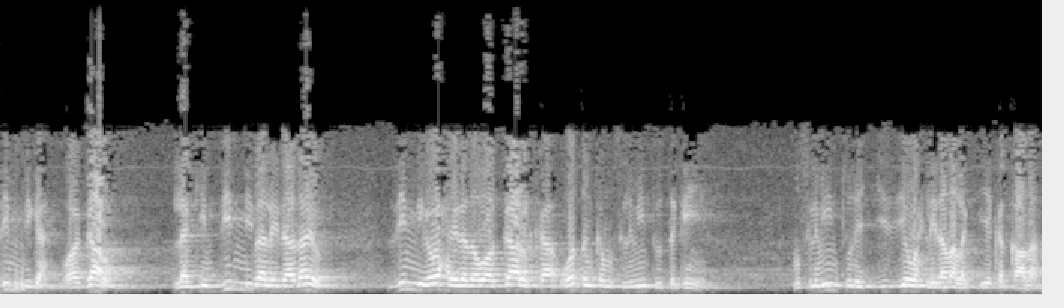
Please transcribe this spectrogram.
dhimiga waa gaal. Laakin dhimi baa la yidhahdaayo dhimiga waxaa la yidhahdaa waa gaalka wadanka muslimiintu degan yahay. Muslimiintuna jizye wax la yidhahda iyo ka qaadaan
